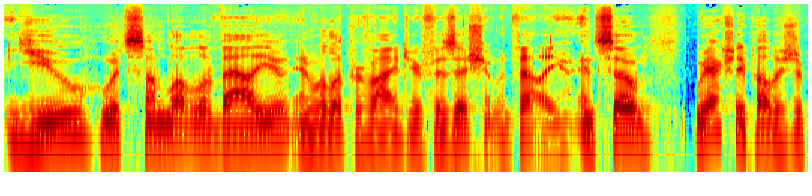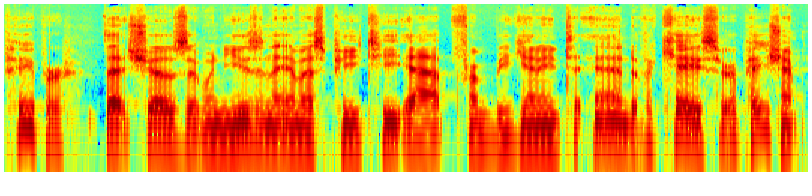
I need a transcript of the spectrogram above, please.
you with some level of value and will it provide your physician with value? And so we actually published a paper that shows that when using the MSPT app from beginning to end of a case or a patient,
